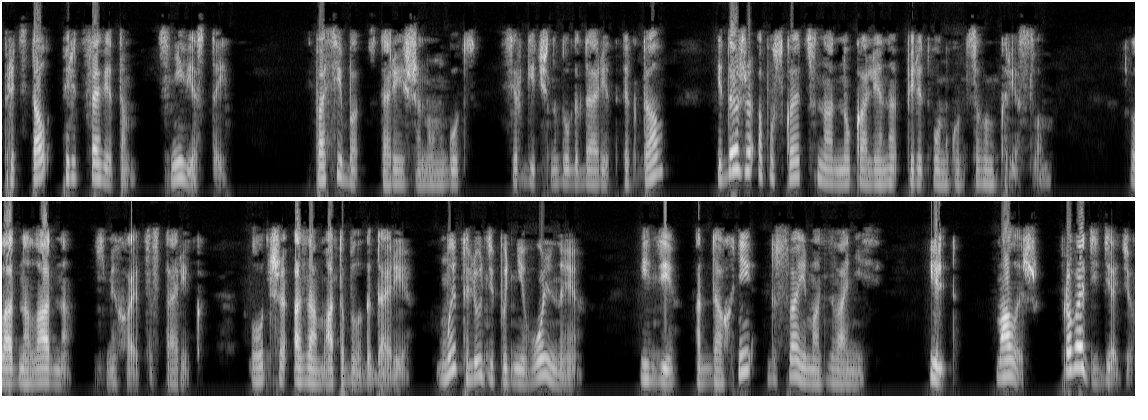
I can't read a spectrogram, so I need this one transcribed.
предстал перед советом с невестой. Спасибо, старейшина Унгутс, сердечно благодарит Экдал и даже опускается на одно колено перед Унгутцевым креслом. Ладно, ладно, усмехается старик. Лучше Азамата благодари. Мы-то люди подневольные. Иди, отдохни, да своим отзвонись. Ильд, малыш, проводи дядю.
